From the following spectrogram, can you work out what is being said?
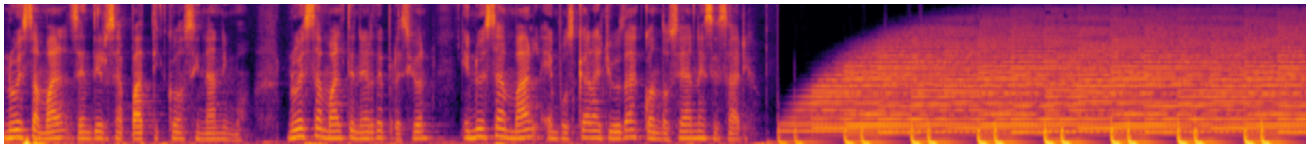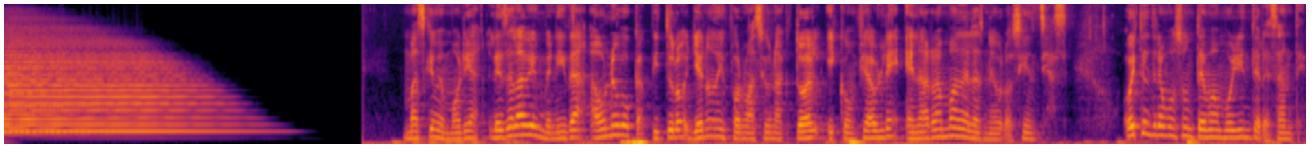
No está mal sentirse apático, sin ánimo. No está mal tener depresión y no está mal en buscar ayuda cuando sea necesario. Más que memoria, les da la bienvenida a un nuevo capítulo lleno de información actual y confiable en la rama de las neurociencias. Hoy tendremos un tema muy interesante,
